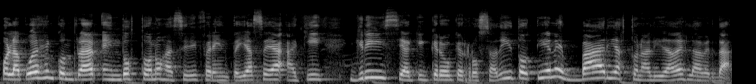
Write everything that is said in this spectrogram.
o la puedes encontrar en dos tonos así diferentes, ya sea aquí gris y aquí creo que rosadito. Tiene varias tonalidades, la verdad.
